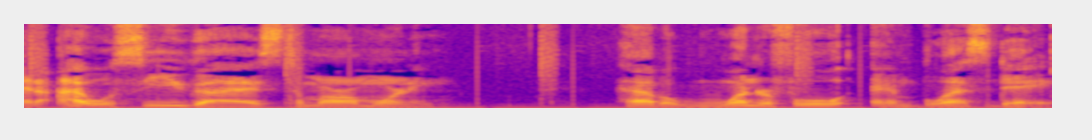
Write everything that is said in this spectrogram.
and I will see you guys tomorrow morning. Have a wonderful and blessed day.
